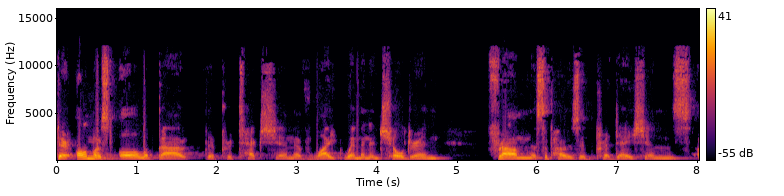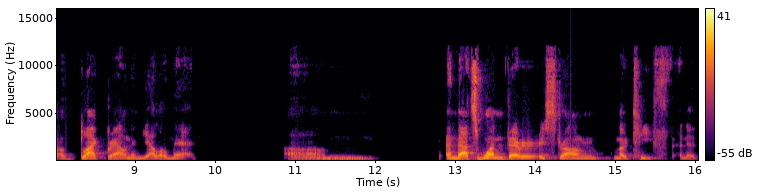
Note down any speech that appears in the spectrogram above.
they're almost all about the protection of white women and children from the supposed predations of black, brown, and yellow men. Um, and that's one very strong motif and it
